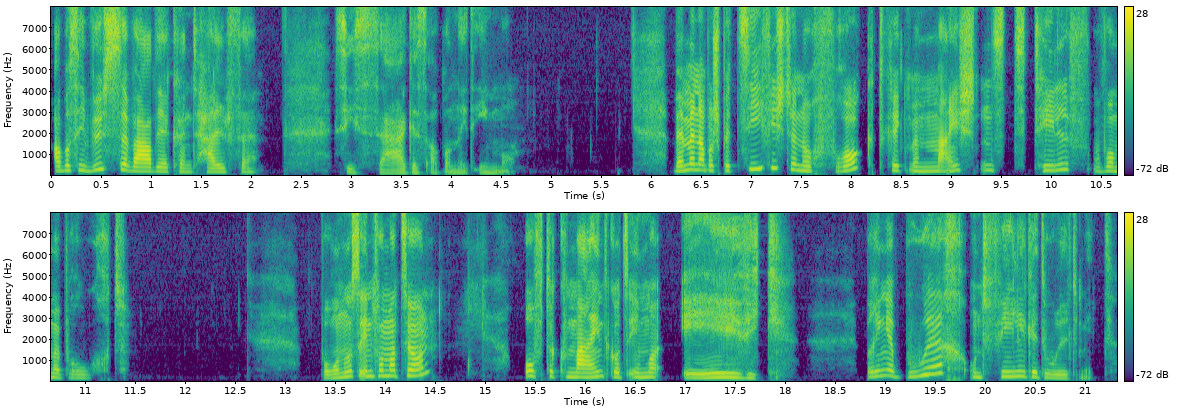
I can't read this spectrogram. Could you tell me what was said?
Aber sie wissen, wer dir helfen könnte. Sie sagen es aber nicht immer. Wenn man aber spezifisch danach fragt, kriegt man meistens die Hilfe, die man braucht. Bonusinformation. Auf der Gemeinde geht es immer ewig. Bring Buch und viel Geduld mit.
